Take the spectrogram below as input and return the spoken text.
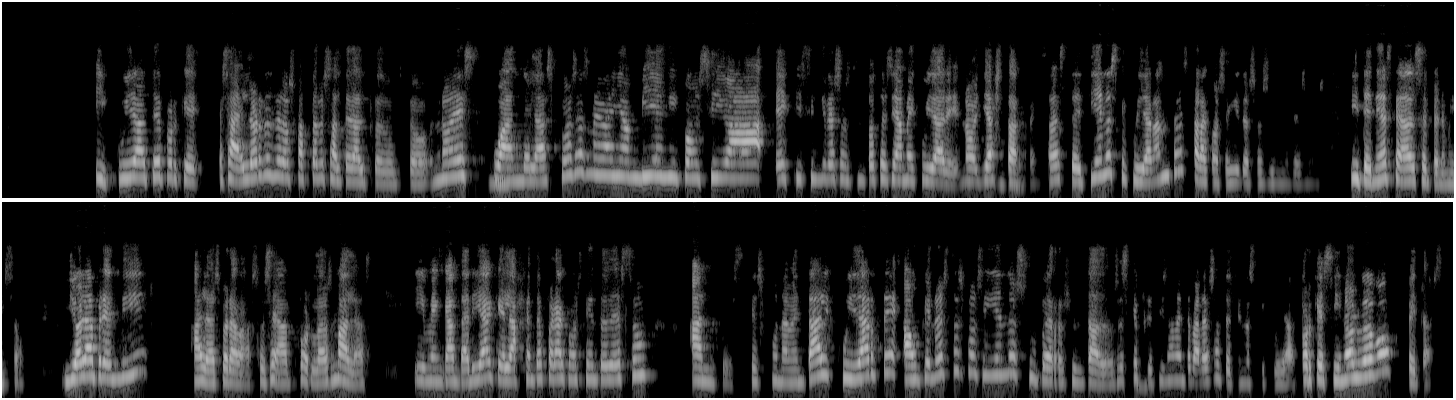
Y cuídate porque, o sea, el orden de los factores altera el producto. No es cuando las cosas me vayan bien y consiga X ingresos, entonces ya me cuidaré. No, ya es tarde, ¿sabes? Te tienes que cuidar antes para conseguir esos ingresos. Y tenías que dar ese permiso. Yo lo aprendí a las bravas, o sea, por las malas. Y me encantaría que la gente fuera consciente de eso antes, que es fundamental cuidarte, aunque no estés consiguiendo super resultados. Es que precisamente para eso te tienes que cuidar, porque si no, luego petas.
